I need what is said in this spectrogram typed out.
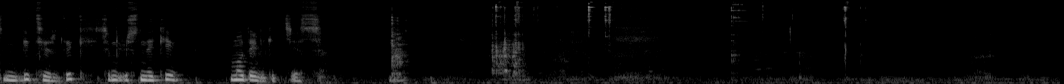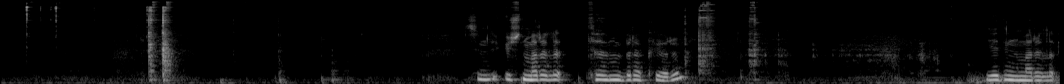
Şimdi bitirdik. Şimdi üstündeki model gideceğiz. Şimdi 3 numaralı tığımı bırakıyorum. 7 numaralı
